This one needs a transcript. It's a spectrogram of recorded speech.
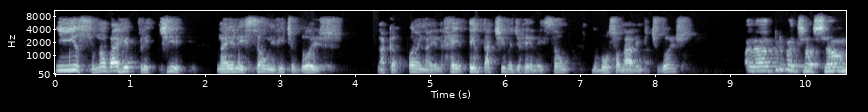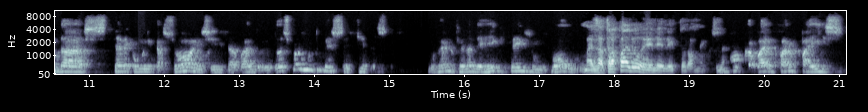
e isso não vai refletir na eleição em 22, na campanha, na tentativa de reeleição do Bolsonaro em 22? A privatização das telecomunicações e da Vale do Rio Doce foram muito bem sucedidas. O governo Fernando Henrique fez um bom. Mas atrapalhou ele eleitoralmente, né? Um bom trabalho para o país.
